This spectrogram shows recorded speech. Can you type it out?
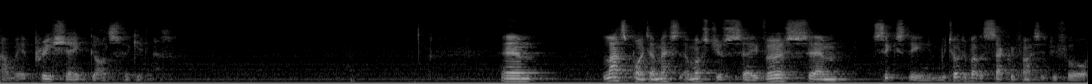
and we appreciate God's forgiveness. Um, last point, I must, I must, just say, verse um, 16. We talked about the sacrifices before.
